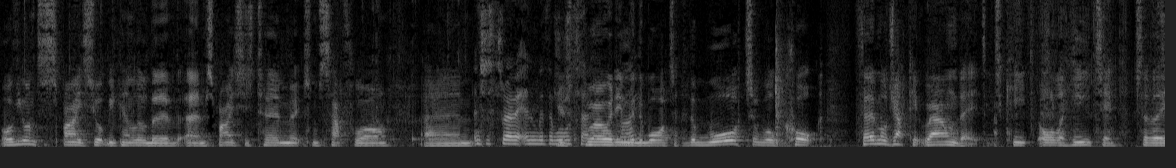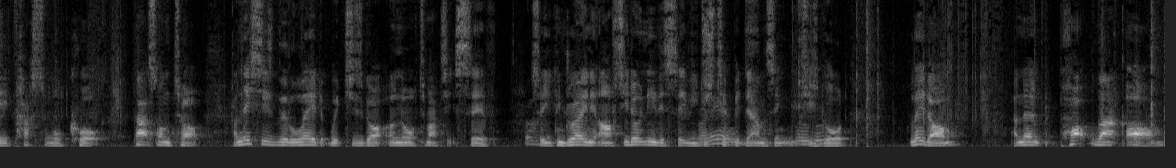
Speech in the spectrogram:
or if you want to spice it up, you can a little bit of um, spices, turmeric, some saffron. Um, And just throw it in with the just water. throw it in with the water. The water will cook. Thermal jacket round it to keep all the heat in, so the pasta will cook. That's on top, and this is the lid which has got an automatic sieve, so you can drain it off. So you don't need a sieve. You just tip it down the sink, which is good. Lid on, and then pop that on.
